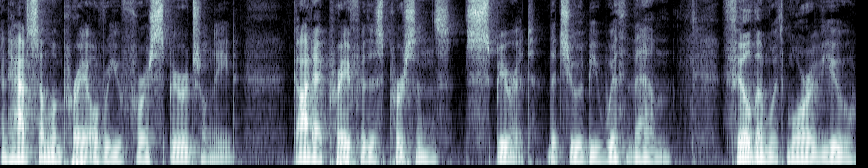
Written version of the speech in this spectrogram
and have someone pray over you for a spiritual need god i pray for this person's spirit that you would be with them fill them with more of you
